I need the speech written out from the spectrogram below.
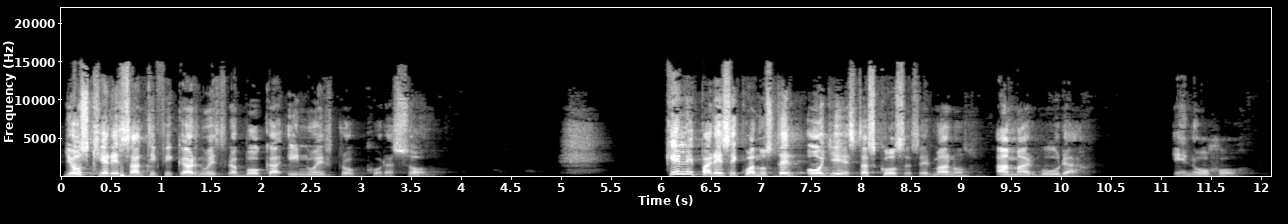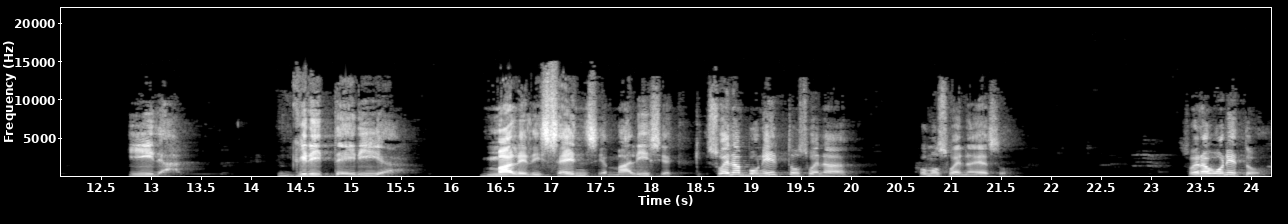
Dios quiere santificar nuestra boca y nuestro corazón. ¿Qué le parece cuando usted oye estas cosas, hermanos? Amargura, enojo, ira, gritería, maledicencia, malicia. ¿Suena bonito? ¿Suena? ¿Cómo suena eso? ¿Suena bonito?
